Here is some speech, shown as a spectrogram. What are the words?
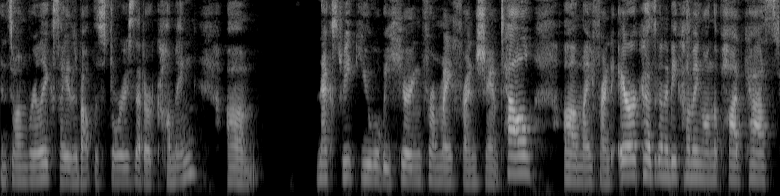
And so I'm really excited about the stories that are coming. Um, next week, you will be hearing from my friend Chantel. Um, my friend Erica is going to be coming on the podcast,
